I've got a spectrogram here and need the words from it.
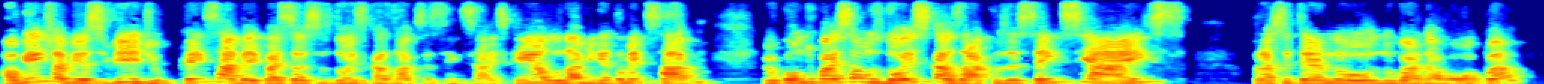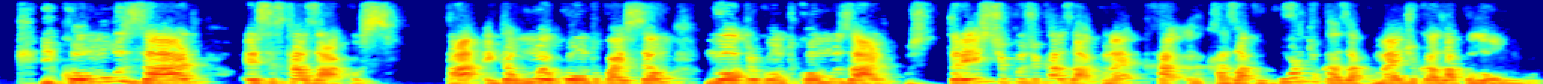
Alguém já viu esse vídeo? Quem sabe aí quais são esses dois casacos essenciais? Quem é aluna minha também sabe. Eu conto quais são os dois casacos essenciais para se ter no, no guarda-roupa e como usar esses casacos tá? Então, um eu conto quais são, no outro eu conto como usar os três tipos de casaco, né? Casaco curto, casaco médio, casaco longo.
